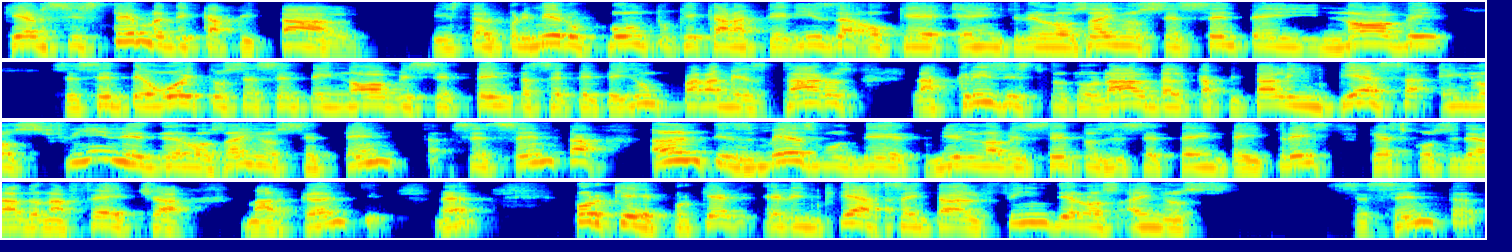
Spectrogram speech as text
que o sistema de capital, este é o primeiro ponto que caracteriza o que entre os anos 69 68, 69, 70, 71, para Mesaros, a crise estrutural do capital empieza em los fines de los anos 70, 60, antes mesmo de 1973, que é considerado uma fecha marcante, né? Por quê? Porque ele empieza então ao fim de los anos 60,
